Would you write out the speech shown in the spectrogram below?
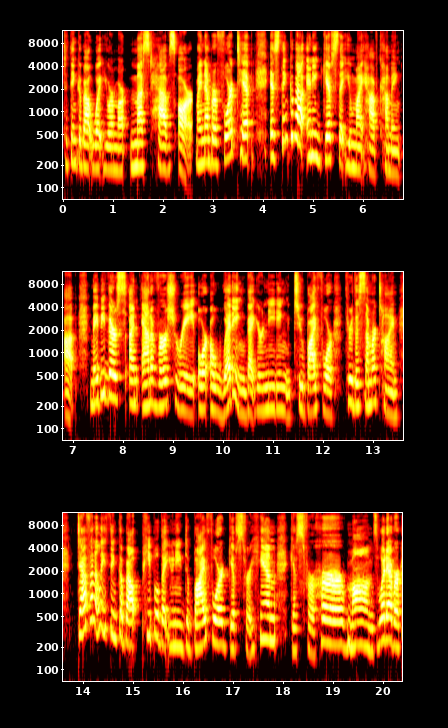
to think about what your must-haves are. My number four tip is think about any gifts that you might have coming up. Maybe there's an anniversary or a wedding that you're needing to buy for through the summertime definitely think about people that you need to buy for gifts for him gifts for her moms whatever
